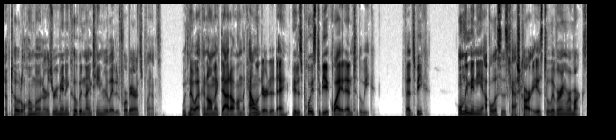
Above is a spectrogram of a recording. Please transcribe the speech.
of total homeowners remain in COVID 19 related forbearance plans. With no economic data on the calendar today, it is poised to be a quiet end to the week. Fed speak? Only Minneapolis's Kashkari is delivering remarks.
